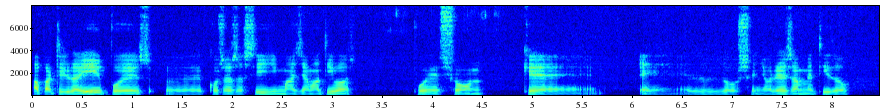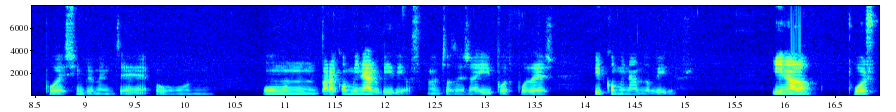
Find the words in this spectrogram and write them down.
a partir de ahí, pues eh, cosas así más llamativas, pues son que eh, los señores han metido pues simplemente un, un para combinar vídeos. Entonces ahí pues puedes ir combinando vídeos. Y nada, pues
